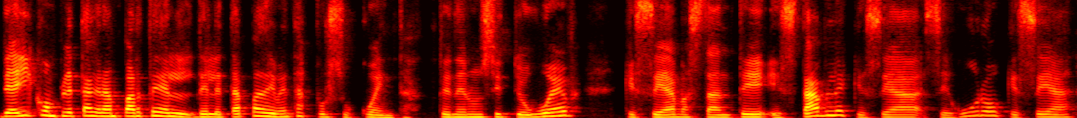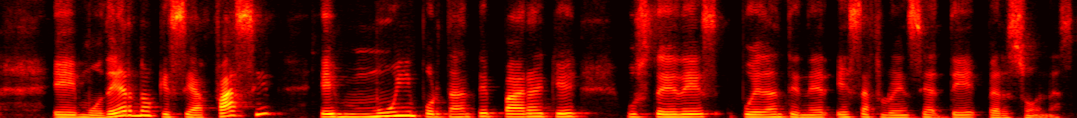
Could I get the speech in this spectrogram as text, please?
de ahí completa gran parte de la etapa de ventas por su cuenta. Tener un sitio web, que sea bastante estable, que sea seguro, que sea eh, moderno, que sea fácil, es muy importante para que ustedes puedan tener esa afluencia de personas.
